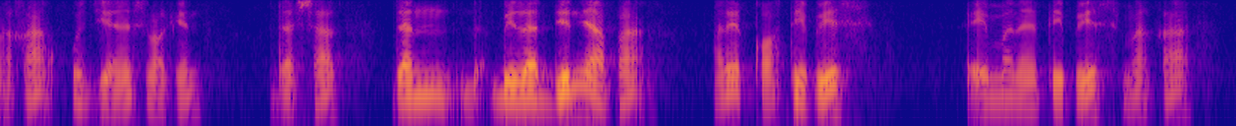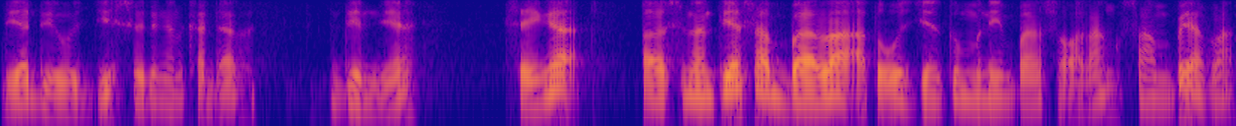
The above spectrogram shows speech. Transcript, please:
maka ujiannya semakin dahsyat. Dan bila dinnya apa? Harikoh tipis, keimanannya tipis, maka dia diuji sesuai dengan kadar dinnya. Sehingga e, senantiasa bala atau ujian itu menimpa seorang sampai apa?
